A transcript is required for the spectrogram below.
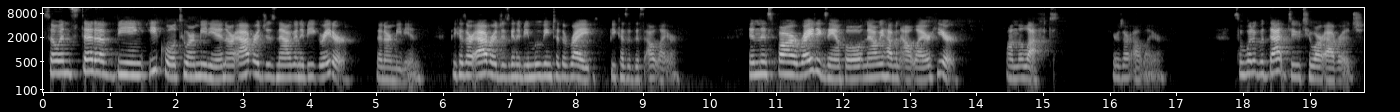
So instead of being equal to our median, our average is now going to be greater than our median because our average is going to be moving to the right because of this outlier. In this far right example, now we have an outlier here on the left. Here's our outlier. So what would that do to our average?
